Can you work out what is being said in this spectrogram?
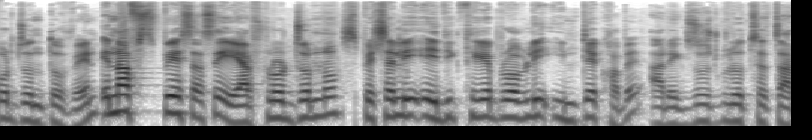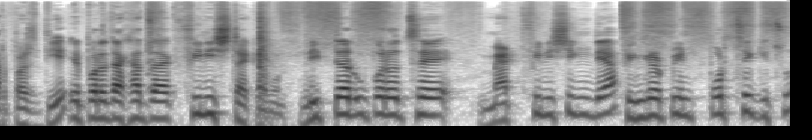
পর্যন্ত ভেন্ট এনাফ স্পেস আছে এয়ার ফ্লোর জন্য স্পেশালি এই দিক থেকে প্রবলি ইনটেক হবে, আর এক্সস্টগুলো হচ্ছে চারপাশ দিয়ে। এরপরে দেখা যাক ফিনিশটা কেমন। লিডটার উপর হচ্ছে ম্যাট ফিনিশিং দেয়া। ফিঙ্গারপ্রিন্ট পড়ছে কিছু।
